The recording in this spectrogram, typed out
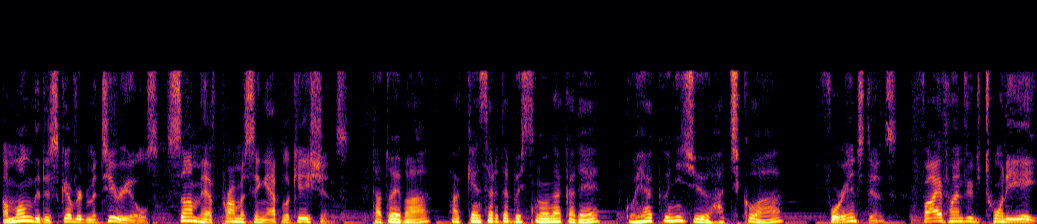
Among the discovered materials, some have promising applications. 例えば発見された物質の中で528個は For instance, 528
